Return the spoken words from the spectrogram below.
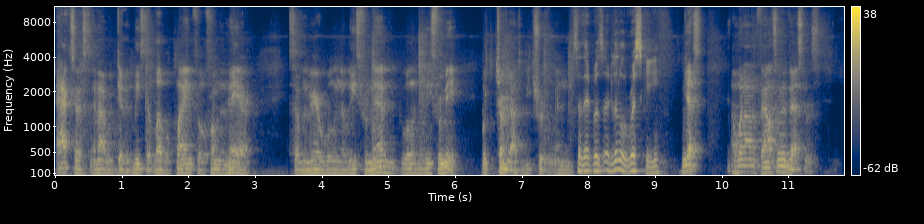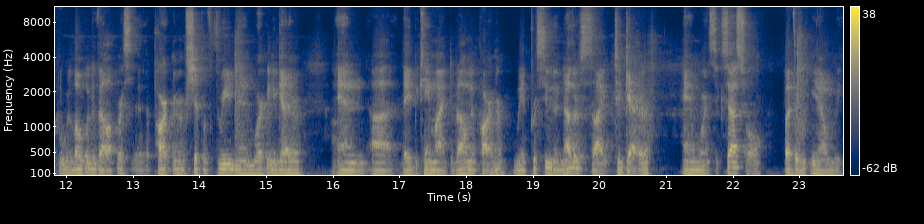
access, and I would get at least a level playing field from the mayor some of the mayor willing to lease from them, willing to lease from me, which turned out to be true. And so that was a little risky. Yes, I went out and found some investors who were local developers, a partnership of three men working together, and uh, they became my development partner. We had pursued another site together and weren't successful, but the, you know we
